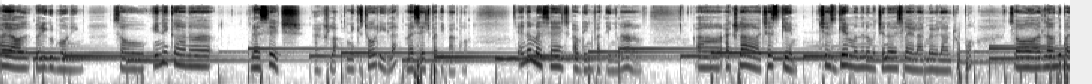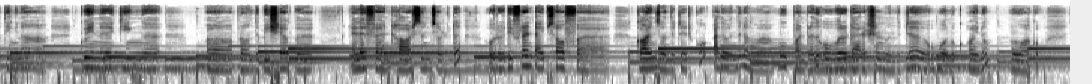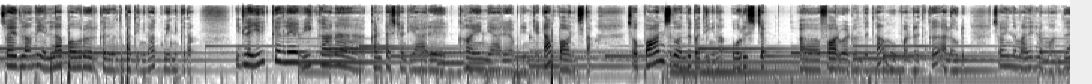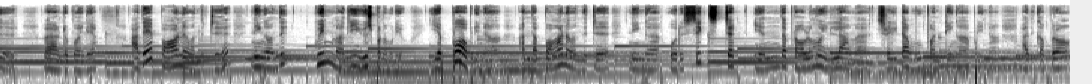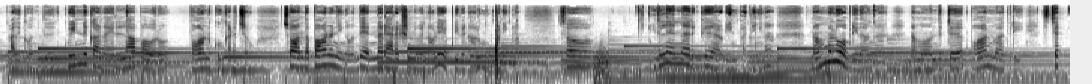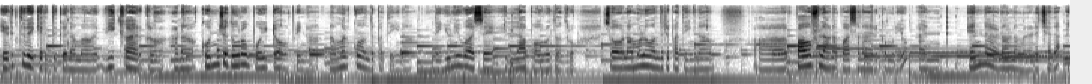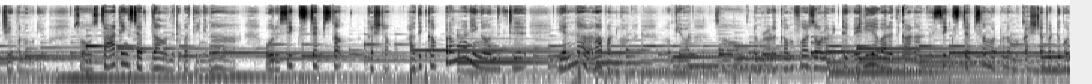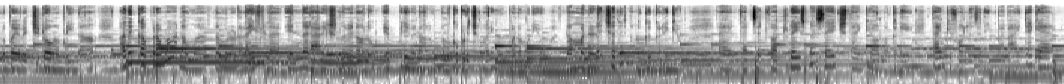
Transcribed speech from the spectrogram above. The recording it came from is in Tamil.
வெரி குட் மார்னிங் ஸோ இன்றைக்கான மெசேஜ் ஆக்சுவலாக இன்றைக்கி ஸ்டோரியில் மெசேஜ் பற்றி பார்க்கலாம். என்ன மெசேஜ் அப்படின்னு பார்த்தீங்கன்னா ஆக்சுவலாக செஸ் கேம் செஸ் கேம் வந்து நம்ம சின்ன வயசில் எல்லாருமே விளாண்டுருப்போம் ஸோ அதில் வந்து பார்த்திங்கன்னா குவீனு கிங்கு அப்புறம் வந்து பிஷப்பு எலிஃபண்ட் ஹார்ஸ்ன்னு சொல்லிட்டு ஒரு டிஃப்ரெண்ட் டைப்ஸ் ஆஃப் காயின்ஸ் வந்துட்டு இருக்கும். அதை வந்து நம்ம ஒவ்வொரு டைரெக்ஷன் வந்துட்டு ஒவ்வொரு காயினும் மூவ் ஆகும். ஸோ இதில் வந்து எல்லா பவரும் இருக்கிறது வந்து பார்த்திங்கன்னா குவீனுக்கு தான். இதில் இருக்கிறதுலே வீக்கான கண்டஸ்டன்ட் யார்? காயின் யார்? அப்படின்னு கேட்டால் பான்ஸ் தான். ஸோ பான்ஸுக்கு வந்து பார்த்திங்கன்னா ஒரு ஸ்டெப் ஃபார்வேர்டு வந்துட்டு தான் மூவ் பண்ணுறதுக்கு அலௌடு ஸோ இந்த மாதிரி நம்ம வந்து விளாண்டுருப்போம் இல்லையா? அதே பானை வந்துட்டு நீங்கள் வந்து குவின் மாதிரி யூஸ் பண்ண முடியும். எப்போ அப்படின்னா அந்த பானை வந்துட்டு நீங்கள் ஒரு சிக்ஸ் ஸ்டெப் எந்த ப்ராப்ளமும் இல்லாமல் ஸ்ட்ரெயிட்டாக மூவ் பண்ணிட்டீங்க அப்படின்னா அதுக்கப்புறம் அதுக்கு வந்து குவின்னுக்கான எல்லா பவரும் பானுக்கும் கிடச்சிரும். ஸோ அந்த பானை நீங்கள் வந்து என்ன டைரெக்ஷன் வேணாலும் எப்படி வேணாலும் மூவ் பண்ணிக்கலாம். ஸோ இதில் என்ன இருக்குது அப்படின்னு பார்த்தீங்கன்னா நம்மளும் அப்படிதாங்க. நம்ம வந்துட்டு பான் மாதிரி ஸ்டெப் எடுத்து வைக்கிறதுக்கு நம்ம வீக்காக இருக்கலாம். ஆனால் கொஞ்சம் தூரம் போயிட்டோம் அப்படின்னா நம்மளுக்கும் வந்து பார்த்திங்கன்னா இந்த யூனிவர்ஸை எல்லா பவரும் தந்துடும் ஸோ நம்மளும் வந்துட்டு பார்த்திங்கன்னா பவர்ஃபுல்லான பர்சனாக இருக்க முடியும். அண்ட் என்ன வேணாலும் நம்ம நினச்சதை அச்சீவ் பண்ண முடியும். ஸோ ஸ்டார்டிங் ஸ்டெப் தான் வந்துட்டு பார்த்திங்கன்னா ஒரு சிக்ஸ் ஸ்டெப்ஸ் தான் கஷ்டம். அதுக்கப்புறமா நீங்கள் வந்துட்டு என்ன வேணால் பண்ணலாங்க. கம்ஃபர்ட் ஜோனை விட்டு வெளியே வரதுக்கான அந்த சிக்ஸ் ஸ்டெப்ஸை மட்டும் நம்ம கஷ்டப்பட்டு கொண்டு போய் வச்சுட்டோம் அப்படின்னா அதுக்கப்புறமா நம்ம நம்மளோட லைஃப்பில் என்ன டைரெக்ஷனில் வேணாலும் எப்படி வேணாலும் நமக்கு பிடிச்ச மாதிரி மூவ் பண்ண முடியும். நம்ம நினச்சது நமக்கு கிடைக்கும். And that's it for today's message thank you all மக்களே. Thank you for listening bye bye take care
